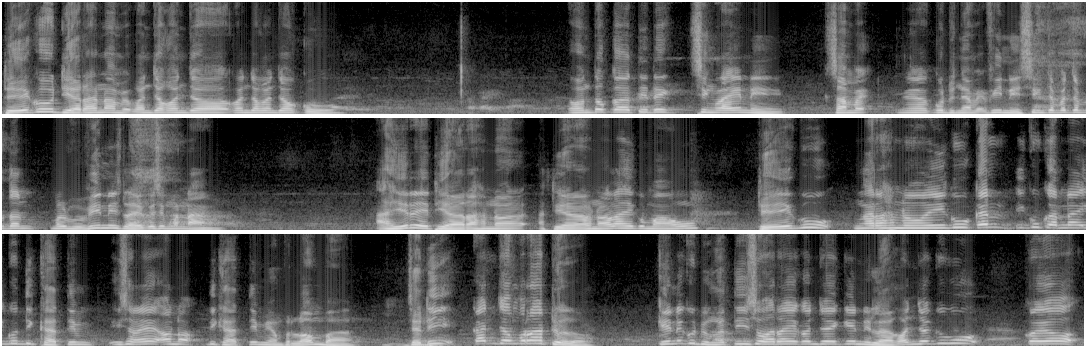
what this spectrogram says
dia iku diarahno ambek kanca-kanca kanca-kancaku. Untuk ke titik sing lain nih sampai eh, kudu nyampe finish, sing cepet-cepetan mlebu finish lah iku sing menang. Akhirnya diarahno diarahno lah iku mau dia iku ngarahno iku kan iku karena iku tiga tim, istilahnya ono tiga tim yang berlomba. Jadi kan campur adu loh. Kene kudu ngerti suaranya konco kene lah. Konco ku koyo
